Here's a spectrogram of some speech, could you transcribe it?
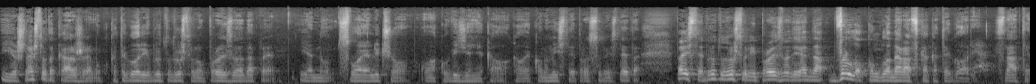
I još nešto da kažem u kategoriji bruto društvenog proizvoda, dakle, jedno svoje lično ovako viđenje kao, kao ekonomiste i profesor universiteta. Pa iste, bruto društveni proizvod je jedna vrlo konglomeratska kategorija. Znate,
